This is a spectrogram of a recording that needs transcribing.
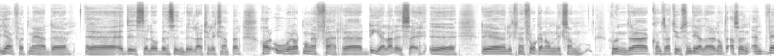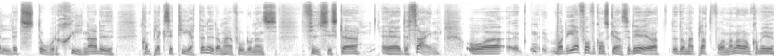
jämfört med eh, diesel och bensinbilar till exempel har oerhört många färre delar i sig. Eh, det är liksom en fråga om liksom 100 kontra 1000 delar. Eller något, alltså en, en, väldigt stor skillnad i komplexiteten i de här fordonens fysiska eh, design. Och eh, vad det får för konsekvenser det är ju att de här plattformarna de kommer ju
